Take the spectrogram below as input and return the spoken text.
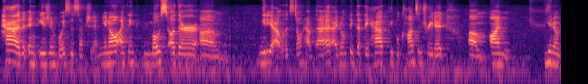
had an Asian voices section. You know, I think most other um, media outlets don't have that. I don't think that they have people concentrated um, on, you know,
